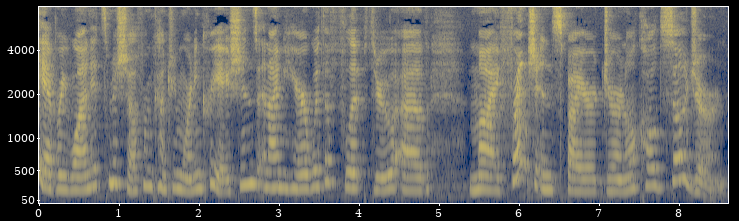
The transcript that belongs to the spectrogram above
Hi everyone, it's Michelle from Country Morning Creations and I'm here with a flip through of my French inspired journal called Sojourn.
